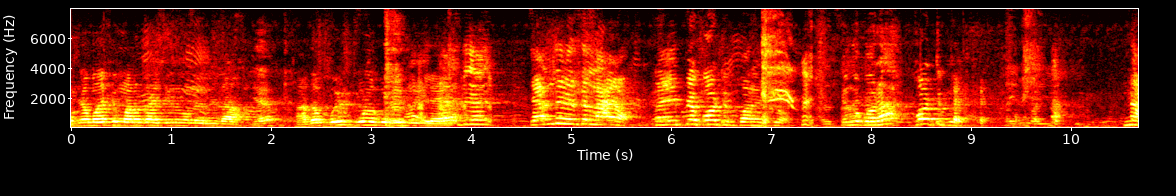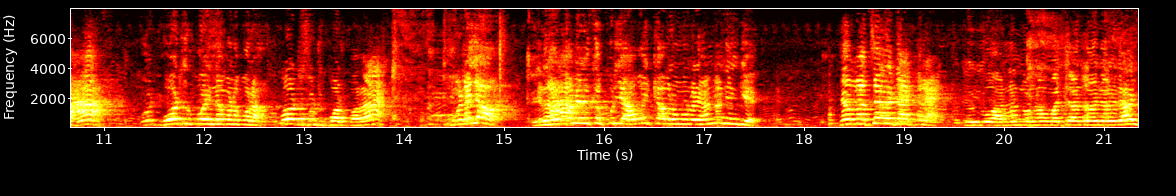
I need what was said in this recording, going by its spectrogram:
இந்த மாதிரி மனசாட்சின்னு ஒண்ணு இருந்தா அத போய் பூனை குட்டிங்களே இறந்து விருது நாயம் நான் இப்ப கோர்ட்டுக்கு போறேன் எங்க போறா? கோர்ட்டுக்கு என்ன? கோட்டுக்கு போய் என்ன பண்ண போறா? கோர்ட்டு சுட்டு போட போறேன். உடையா? எனது அருகாமையில் இருக்கக்கூடிய அவை காவலன் உன்னுடைய அண்ணன் எங்கே? என் மச்சான கேட்கிறேன் ஐயோ அண்ணன் சொன்னா மச்சான் தான்.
